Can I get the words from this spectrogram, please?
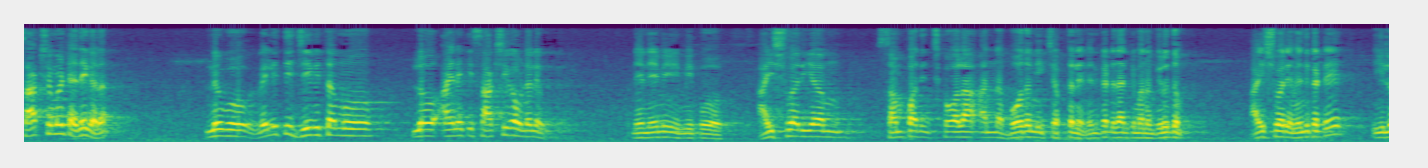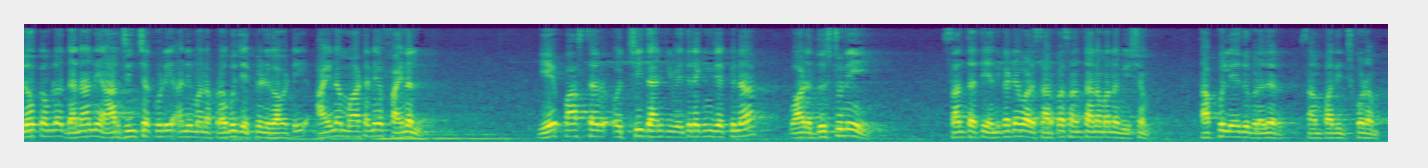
సాక్ష్యం అంటే అదే కదా? నువ్వు వెలితి జీవితములో ఆయనకి సాక్షిగా ఉండలేవు. నేనేమి మీకు ఐశ్వర్యం సంపాదించుకోవాలా అన్న బోధ మీకు చెప్తలేను. ఎందుకంటే దానికి మనం విరుద్ధం. ఐశ్వర్యం. ఎందుకంటే ఈ లోకంలో ధనాన్ని ఆర్జించకుడి అని మన ప్రభు చెప్పిండు కాబట్టి ఆయన మాటనే ఫైనల్. ఏ పాస్టర్ వచ్చి దానికి వ్యతిరేకంగా చెప్పినా వాడు దుష్టుని సంతతి. ఎందుకంటే వాడు సర్ప సంతానం అన్న విషయం. తప్పు లేదు బ్రదర్ సంపాదించుకోవడం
